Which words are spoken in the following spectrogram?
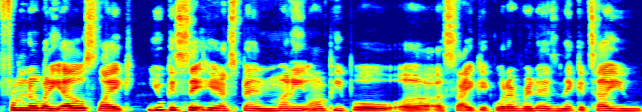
from nobody else. Like you could sit here and spend money on people, uh, a psychic, whatever it is, and they could tell you.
